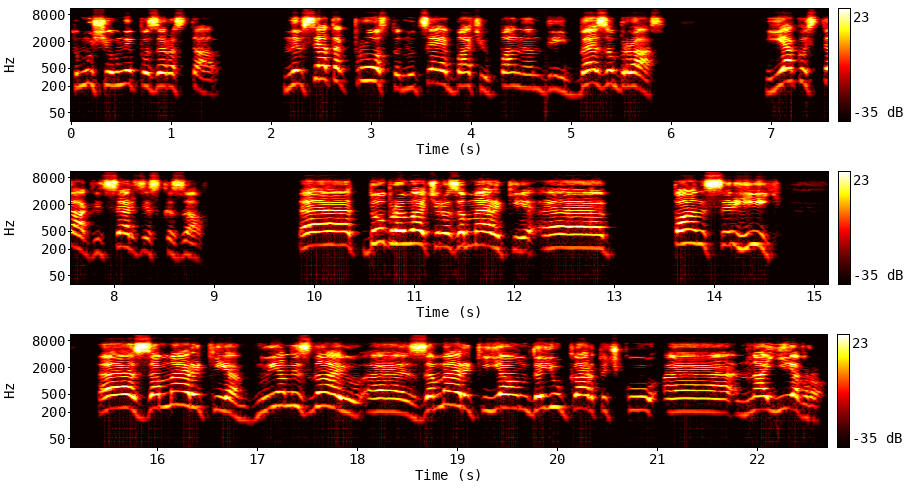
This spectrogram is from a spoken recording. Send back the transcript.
тому що вони позаростали. Не все так просто, ну це я бачив, пане Андрій, без образ. Якось так від серця сказав. Е, Доброго вечора з Америки. Е, Пан Сергій. Е, з Америки, ну я не знаю. Е, з Америки я вам даю карточку е, на євро,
